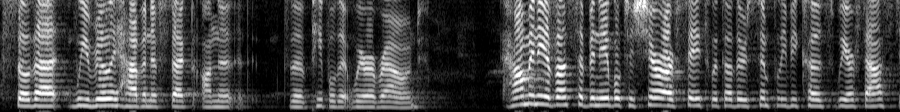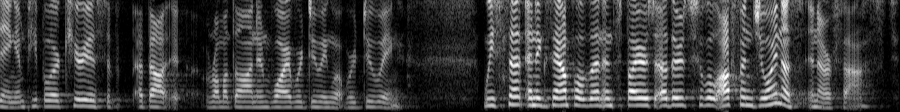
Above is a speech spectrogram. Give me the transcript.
so that we really have an effect on the, the people that we're around. How many of us have been able to share our faith with others simply because we are fasting and people are curious about Ramadan and why we're doing what we're doing? We set an example that inspires others who will often join us in our fast.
